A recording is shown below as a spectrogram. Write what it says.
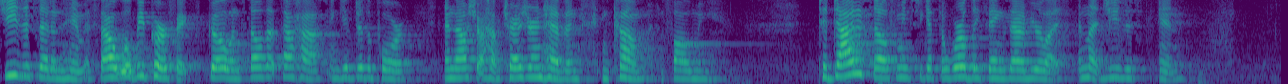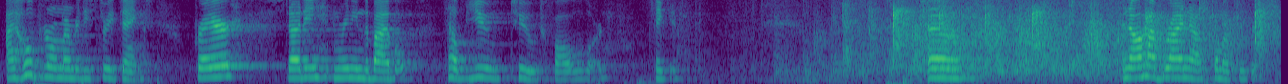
Jesus said unto him, If thou wilt be perfect, go and sell that thou hast and give to the poor, and thou shalt have treasure in heaven, and come and follow me. To die to self means to get the worldly things out of your life and let Jesus in. I hope you remember these three things prayer, study, and reading the Bible to help you, too, to follow the Lord. Thank you. Um, and I'll have Bryan Knaus come up and preach.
